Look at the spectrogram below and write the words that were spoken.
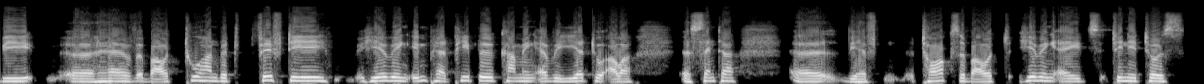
we uh, have about 250 hearing impaired people coming every year to our uh, center. Uh, we have talks about hearing aids, tinnitus,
